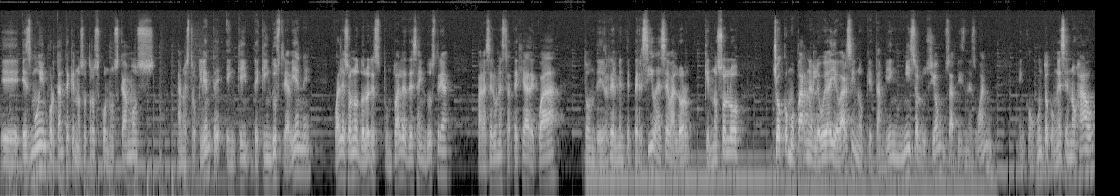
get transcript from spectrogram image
eh, es muy importante que nosotros conozcamos a nuestro cliente en qué, de qué industria viene, cuáles son los dolores puntuales de esa industria para hacer una estrategia adecuada donde él realmente perciba ese valor que no solo yo como partner le voy a llevar, sino que también mi solución, o sea, Business One, en conjunto con ese know-how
